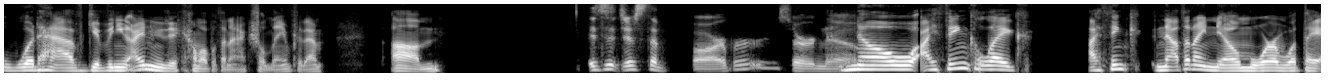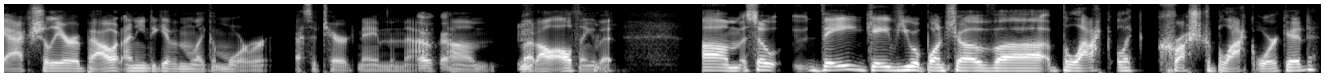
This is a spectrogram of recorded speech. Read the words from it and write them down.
would have given you. I need to come up with an actual name for them. Um, Is it just the barbers or no? No, I think like I think now that I know more of what they actually are about, I need to give them like a more esoteric name than that. Okay. Um, but I'll, I'll think of it. Um, so they gave you a bunch of uh black like crushed black orchid.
